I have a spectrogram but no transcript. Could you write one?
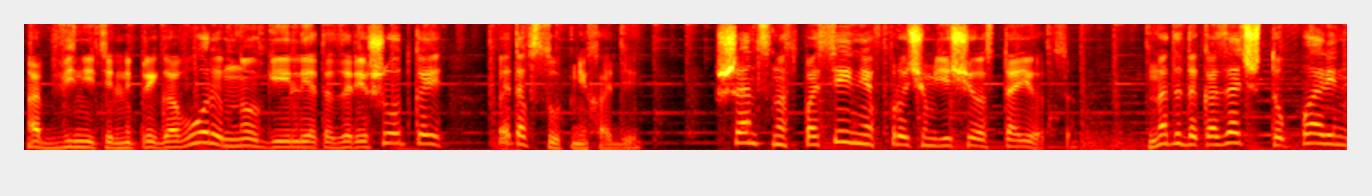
Обвинительный приговор и многие лета за решеткой – это в суд не ходи. Шанс на спасение, впрочем, еще остается. Надо доказать, что парень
